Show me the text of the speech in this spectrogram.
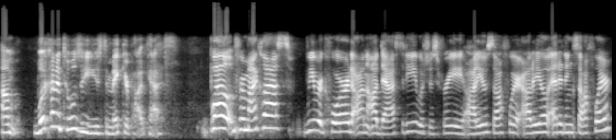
Um, what kind of tools do you use to make your podcast? Well, for my class, we record on Audacity, which is free audio software, audio editing software.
